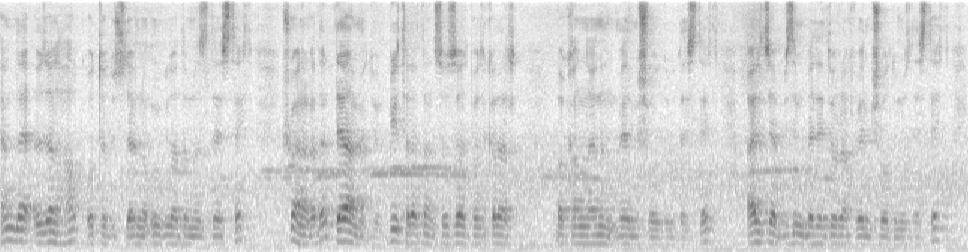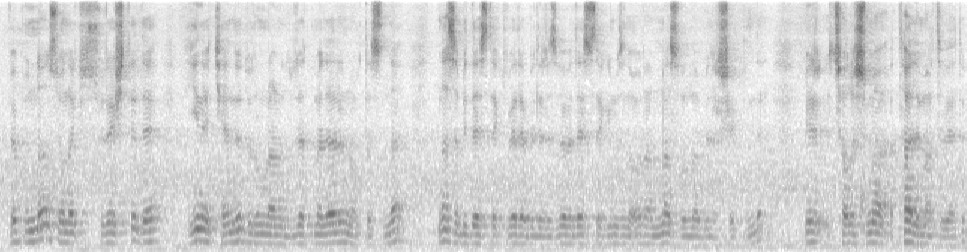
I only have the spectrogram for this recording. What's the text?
hem de özel halk otobüslerine uyguladığımız destek şu ana kadar devam ediyor. Bir taraftan Sosyal Politikalar Bakanlığı'nın vermiş olduğu destek, ayrıca bizim belediye olarak vermiş olduğumuz destek ve bundan sonraki süreçte de yine kendi durumlarını düzeltmeleri noktasında nasıl bir destek verebiliriz ve destekimizin oranı nasıl olabilir şeklinde bir çalışma talimatı verdik.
